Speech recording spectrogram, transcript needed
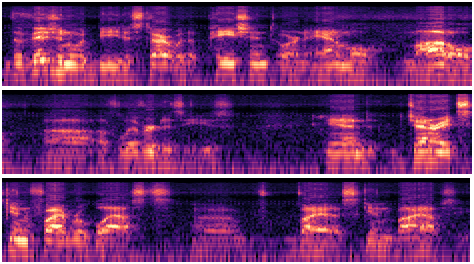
the vision would be to start with a patient or an animal model uh, of liver disease and generate skin fibroblasts uh, via a skin biopsy.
